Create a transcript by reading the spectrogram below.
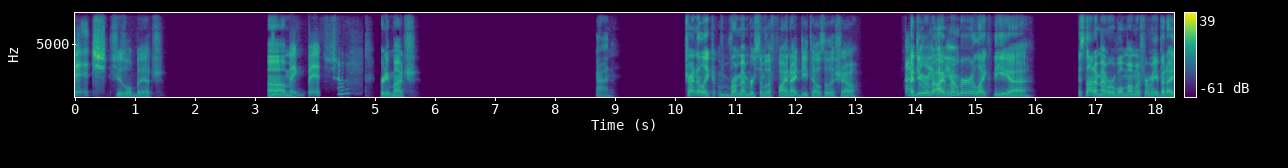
bitch. she's a little bitch. Um, big bitch. pretty much. God, trying to like remember some of the finite details of the show. I, do. Rem- I remember like the. uh It's not a memorable moment for me, but I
